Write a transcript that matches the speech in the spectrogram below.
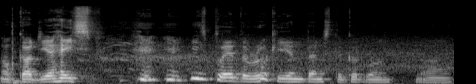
Oh god, yeah, he's he's played the rookie and benched the good one. Wow.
